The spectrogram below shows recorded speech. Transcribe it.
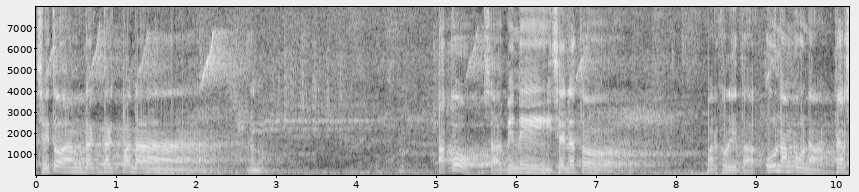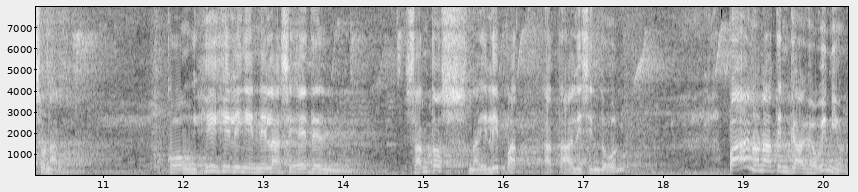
So ito ang dagdag pa na ano. Ako, sabi ni Senator Marcolita, unang-una, personal. Kung hihilingin nila si Eden Santos na ilipat at alisin doon, paano natin gagawin yon?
